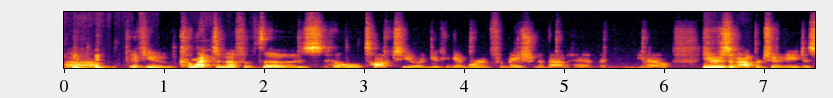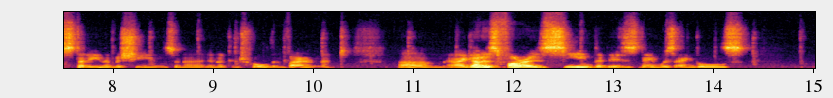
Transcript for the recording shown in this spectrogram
Um, if you collect enough of those, he'll talk to you and you can get more information about him. And you know, here's an opportunity to study the machines in a in a controlled environment. Um, and I got as far as seeing that his name was Engels,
